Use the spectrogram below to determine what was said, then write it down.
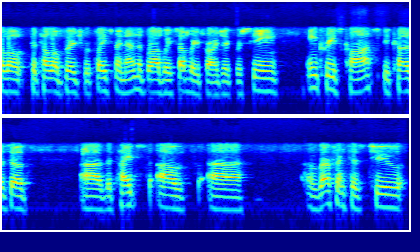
Pattullo Bridge replacement and the Broadway subway project. We're seeing increased costs because of uh, the types of uh, references to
